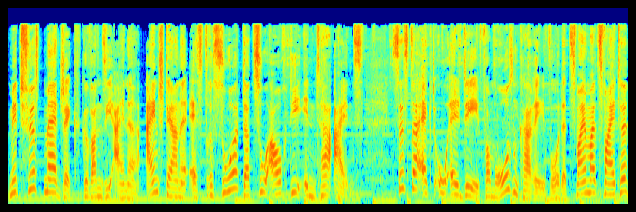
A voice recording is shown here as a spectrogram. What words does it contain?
Mit Fürst Magic gewann sie eine Ein-Sterne S-Dressur, dazu auch die Inter 1. Sister Act OLD vom Rosenkarree wurde zweimal Zweite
